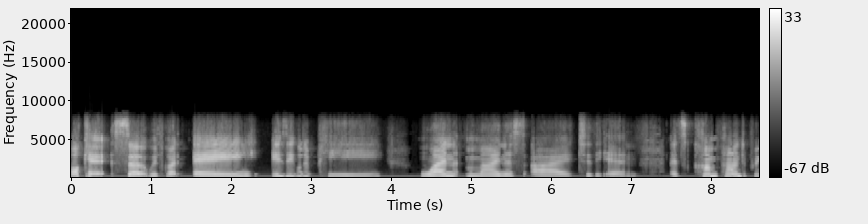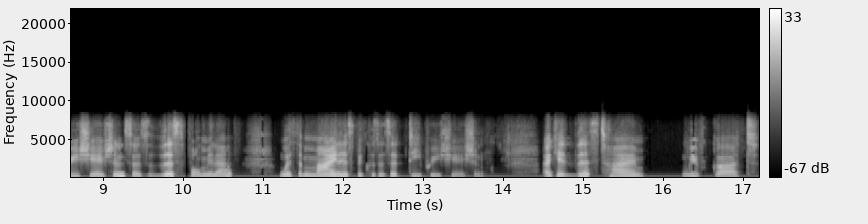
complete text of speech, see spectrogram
Okay, so we've got A is equal to P, 1 minus I to the N. It's compound depreciation, so it's this formula with a minus because it's a depreciation. Okay, this time we've got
